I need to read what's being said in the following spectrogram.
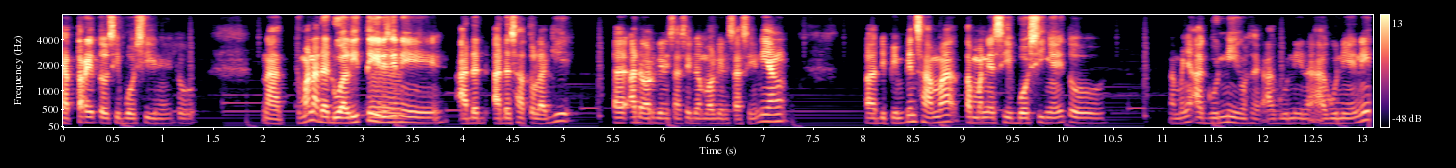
hater itu si Boshi ini itu nah cuman ada duality di Hmm. sini. Ada ada satu lagi eh, ada organisasi dalam organisasi ini yang eh, dipimpin sama temannya si Boshinya itu. Namanya Aguni maksudnya Aguni. Nah Aguni ini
